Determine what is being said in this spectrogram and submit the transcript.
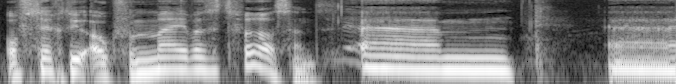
Of zegt u ook voor mij was het verrassend? Um, uh,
